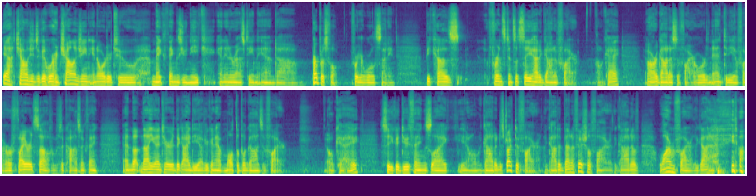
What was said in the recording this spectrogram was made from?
yeah, challenging is a good word. Challenging in order to make things unique and interesting and uh, purposeful for your world setting. Because, for instance, let's say you had a god of fire, okay? or a goddess of fire, or an entity of fire, or fire itself. It was a cosmic thing. And now you enter the idea of you're going to have multiple gods of fire. Okay. So you could do things like, you know, the god of destructive fire, the god of beneficial fire, the god of warm fire, the god, of, you know,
